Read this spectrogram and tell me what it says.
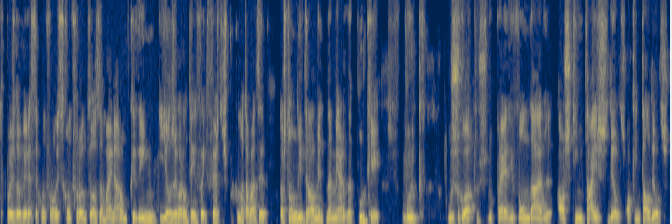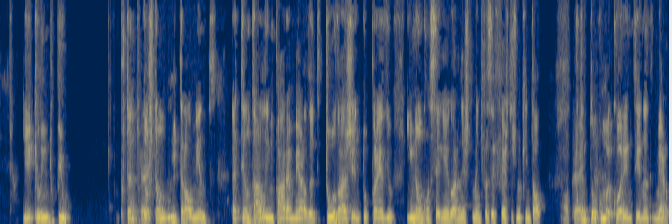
depois de haver essa confronto, esse confronto, eles amainaram um bocadinho e eles agora não têm feito festas porque, como eu estava a dizer, eles estão literalmente na merda. Porquê? Porque os esgotos do prédio vão dar aos quintais deles, ao quintal deles. E aquilo entupiu. Portanto, Ok. eles estão literalmente a tentar limpar a merda de toda a gente do prédio e não conseguem agora neste momento fazer festas no quintal. Ok. Portanto, estão com uma quarentena de merda.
